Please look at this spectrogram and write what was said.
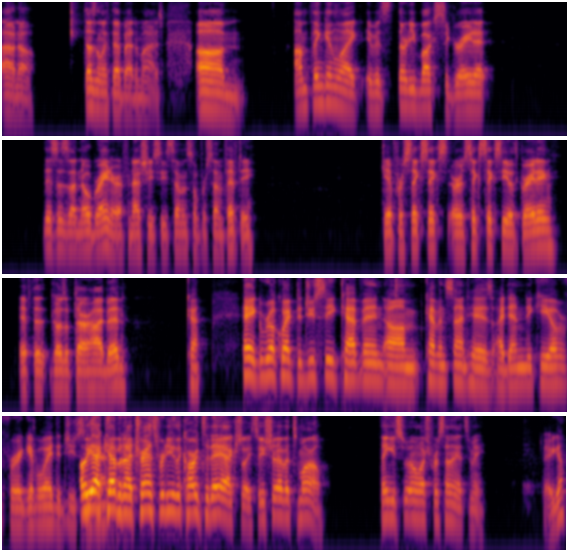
I don't know, doesn't look that bad in my eyes. Um, I'm thinking like if it's thirty bucks to grade it, this is a no brainer. If an SGC seven sold for seven fifty, get for six six or six sixty with grading if it goes up to our high bid. Okay. Hey, real quick, did you see Kevin? Um, Kevin sent his identity key over for a giveaway. Did you? See Oh yeah, that? Kevin, I transferred you the card today actually, so you should have it tomorrow. Thank you so much for sending it to me. There you go.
